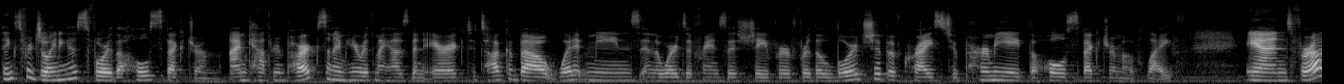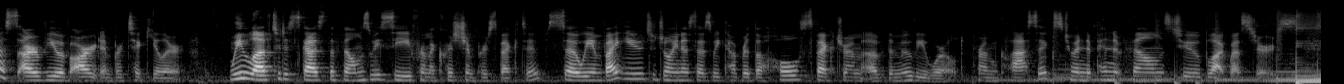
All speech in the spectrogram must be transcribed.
Thanks for joining us for The Whole Spectrum. I'm Catherine Parks, and I'm here with my husband Eric to talk about what it means, in the words of Francis Schaeffer, for the Lordship of Christ to permeate the whole spectrum of life. And for us, our view of art in particular. We love to discuss the films we see from a Christian perspective, so we invite you to join us as we cover the whole spectrum of the movie world, from classics to independent films to blockbusters.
